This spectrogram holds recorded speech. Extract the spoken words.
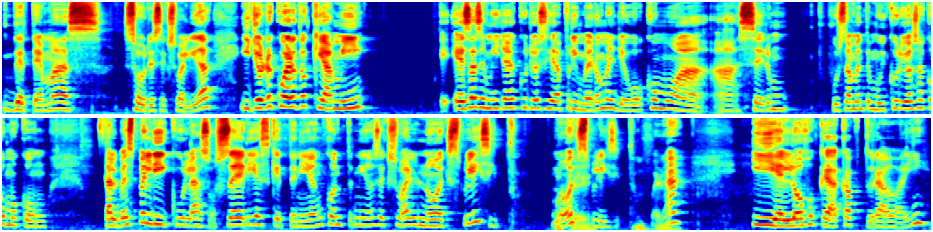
de temas sobre sexualidad. Y yo recuerdo que a mí e- esa semilla de curiosidad primero me llevó como a, a ser justamente muy curiosa como con tal vez películas o series que tenían contenido sexual no explícito, no explícito. ¿verdad? Y el ojo queda capturado ahí.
